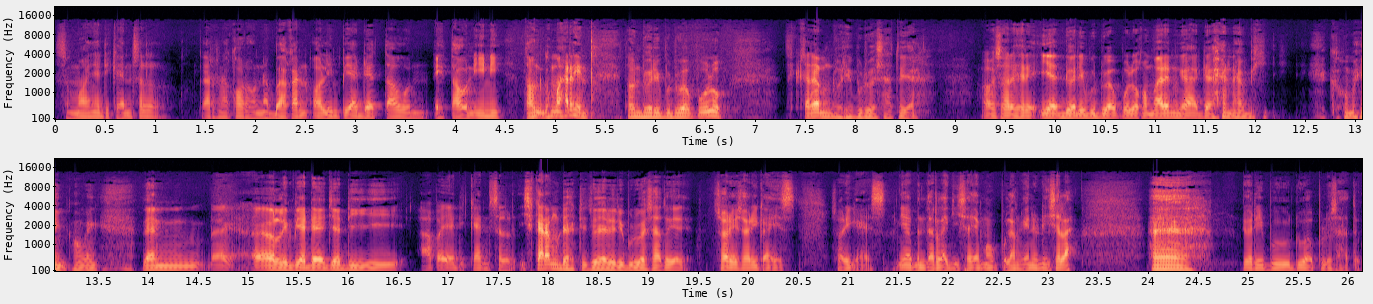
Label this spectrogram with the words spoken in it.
semuanya di cancel karena corona. Bahkan olimpiade tahun eh tahun ini. Tahun kemarin. Tahun 2020 sekarang 2021 ya. Oh sorry sorry. Iya 2020 kemarin nggak ada nabi komeng komeng. Dan uh, olimpiade aja di apa ya di cancel. Sekarang udah di 2021 ya. Sorry sorry guys. Sorry guys. Ya bentar lagi saya mau pulang ke Indonesia lah. Uh, 2021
